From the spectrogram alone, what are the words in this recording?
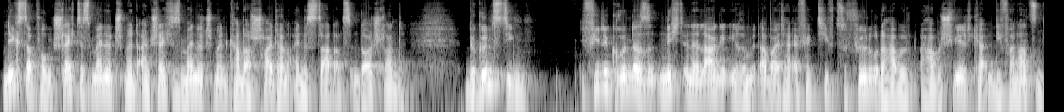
Nächster Punkt, schlechtes Management. Ein schlechtes Management kann das Scheitern eines Startups in Deutschland begünstigen. Viele Gründer sind nicht in der Lage, ihre Mitarbeiter effektiv zu führen oder habe, haben Schwierigkeiten, die Finanzen,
